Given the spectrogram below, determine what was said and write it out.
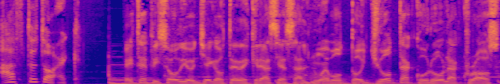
After Dark. Este episodio llega a ustedes gracias al nuevo Toyota Corolla Cross,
